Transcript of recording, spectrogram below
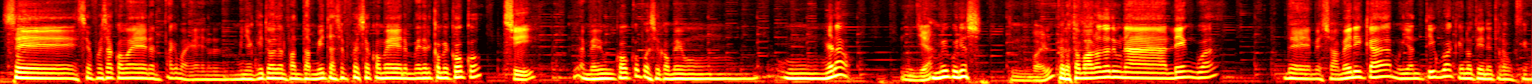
se, se fuese a comer el Pac-Man, el muñequito del fantasmita se fuese a comer en vez de comer coco, sí, en vez de un coco, pues se come un, un helado. ya. Muy curioso. Bueno, Pero estamos hablando de una lengua de Mesoamérica muy antigua que no tiene traducción.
